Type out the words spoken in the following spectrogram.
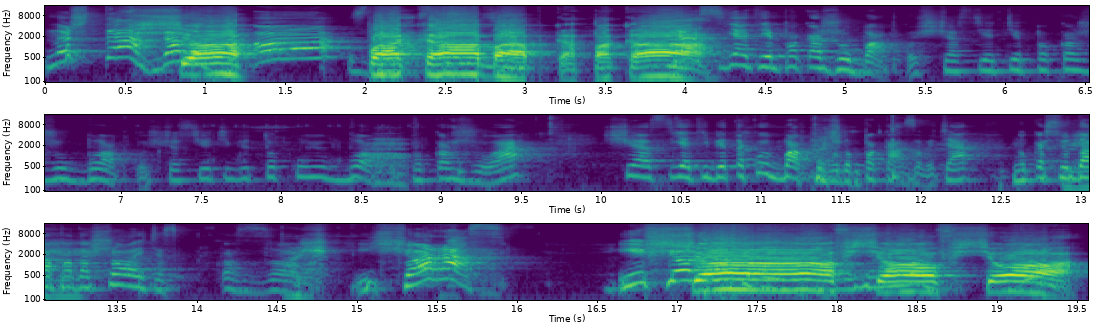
Ну что? О, Пока, бабка, пока. Сейчас я тебе покажу бабку. Сейчас я тебе покажу бабку. Сейчас я тебе такую бабку покажу, а? Сейчас я тебе такую бабку буду показывать, а? Ну-ка сюда подошел, я тебе сказала. Еще раз! Еще Все, раз! все, появишься все.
